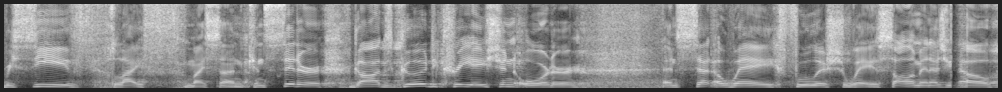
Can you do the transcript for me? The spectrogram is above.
Receive life, my son. Consider God's good creation order and set away foolish ways. Solomon, as you know,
